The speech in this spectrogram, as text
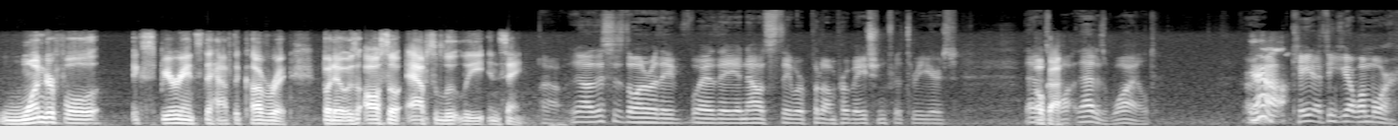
wonderful experience to have to cover it but it was also absolutely insane. Wow. no this is the one where they where they announced they were put on probation for three years. That is, okay. that is wild yeah. Kate, I think you got one more.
